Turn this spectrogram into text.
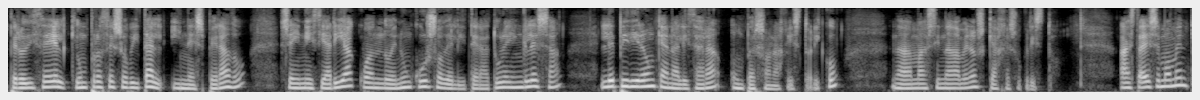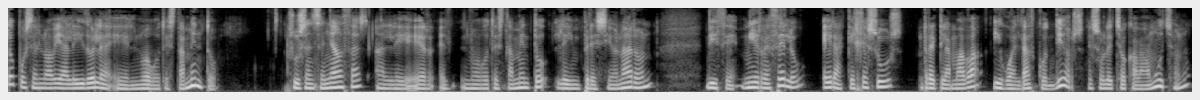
Pero dice él que un proceso vital inesperado se iniciaría cuando en un curso de literatura inglesa le pidieron que analizara un personaje histórico, nada más y nada menos que a Jesucristo. Hasta ese momento, pues él no había leído el Nuevo Testamento sus enseñanzas, al leer el Nuevo Testamento, le impresionaron. Dice, mi recelo era que Jesús reclamaba igualdad con Dios. Eso le chocaba mucho, ¿no?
